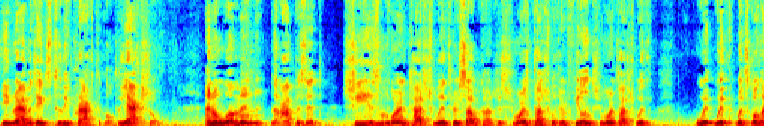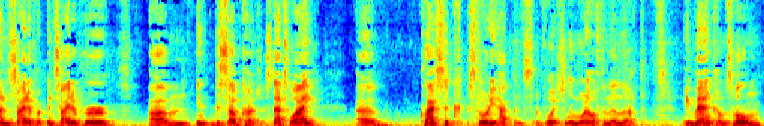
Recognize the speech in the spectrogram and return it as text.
He gravitates to the practical, to the actual. And a woman, the opposite, she is more in touch with her subconscious. She's more in touch with her feelings. She's more in touch with, with, with what's going on inside of her, inside of her, um, in the subconscious. That's why uh, classic story happens. Unfortunately, more often than not, a man comes home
